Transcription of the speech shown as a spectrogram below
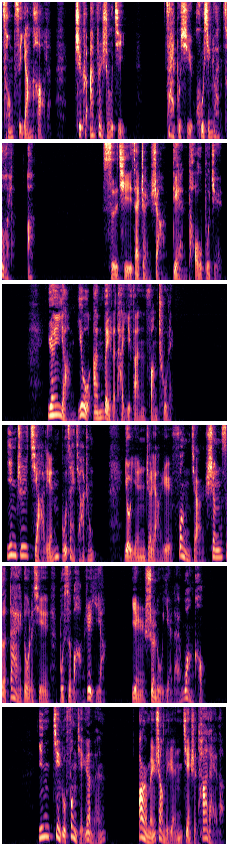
从此养好了，只可安分守己，再不许胡行乱做了啊！思琪在枕上点头不绝。鸳鸯又安慰了他一番，方出来。因知贾琏不在家中，又因这两日凤姐儿声色怠惰了些，不似往日一样，因顺路也来望候。因进入凤姐院门，二门上的人见是他来了。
